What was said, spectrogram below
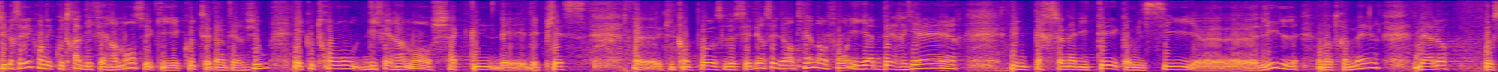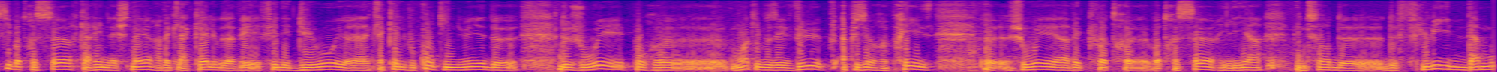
Je suis persuadé qu'on écoutera différemment, ceux qui écoutent cette interview écouteront différemment chacune des, pièces euh, qui composent le CD. En CD entretien, dans le fond, il y a derrière une personnalité, comme ici euh, Lille, votre mère, mais alors aussi votre sœur Karine Lechner, avec laquelle vous avez fait des duos et avec laquelle vous continuez de, jouer. Pour euh, moi qui vous ai vu à plusieurs reprises jouer avec votre, votre sœur, il y a une sorte de fluide d'amour,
